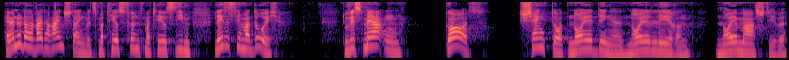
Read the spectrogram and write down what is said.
Hey, wenn du da weiter reinsteigen willst, Matthäus 5, Matthäus 7, lese es dir mal durch. Du wirst merken, Gott schenkt dort neue Dinge, neue Lehren, neue Maßstäbe,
